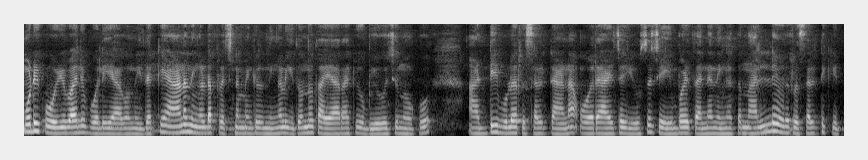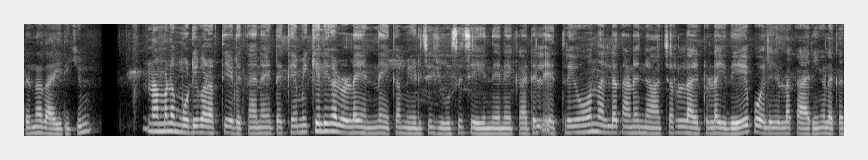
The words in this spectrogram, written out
മുടി കോഴിവാൽ പോലെയാകുന്നു. ഇതൊക്കെയാണ് നിങ്ങളുടെ പ്രശ്നമെങ്കിൽ നിങ്ങൾ ഇതൊന്ന് തയ്യാറാക്കി ഉപയോഗിച്ച് നോക്കൂ. അടിപൊളി റിസൾട്ടാണ്. ഒരാഴ്ച യൂസ് ചെയ്യുമ്പോൾ തന്നെ നിങ്ങൾക്ക് നല്ലൊരു റിസൾട്ട് കിട്ടുന്നതായിരിക്കും. നമ്മൾ മുടി വളർത്തിയെടുക്കാനായിട്ട് കെമിക്കലുകളുള്ള എണ്ണയൊക്കെ മേടിച്ച് യൂസ് ചെയ്യുന്നതിനെക്കാട്ടിൽ എത്രയോ നല്ലതാണ് നാച്ചുറലായിട്ടുള്ള ഇതേപോലെയുള്ള കാര്യങ്ങളൊക്കെ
